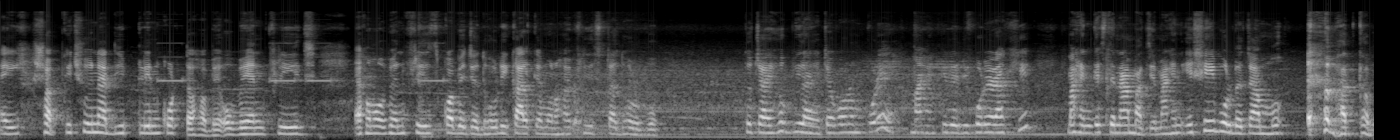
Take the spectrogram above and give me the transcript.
এই সব কিছুই না ডিপ ক্লিন করতে হবে। ওভেন ফ্রিজ এখন ওভেন ফ্রিজ কবে যে ধরি, কালকে মনে হয় ফ্রিজটা ধরবো। তো যাই হোক, বিরিয়ানিটা গরম করে মাহিনকে রেডি করে রাখি। মাহিন গেছে না নামাজে। মাহিন এসেই বলবে যে, আম্মু, ভাত খাব।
